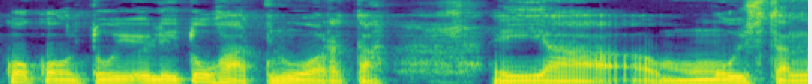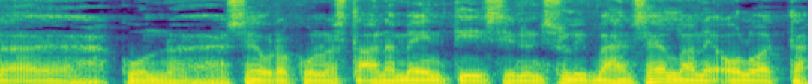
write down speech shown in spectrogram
kokoontui yli tuhat nuorta ja muistan, kun seurakunnasta aina mentiin sinne, niin se oli vähän sellainen olo, että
